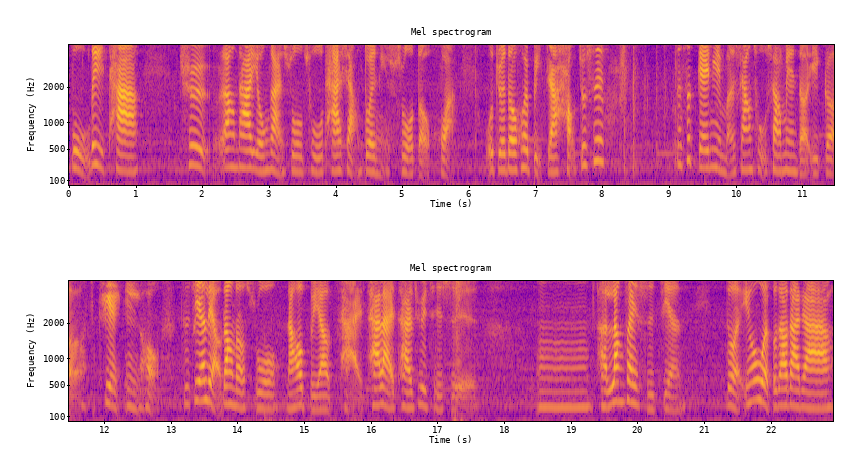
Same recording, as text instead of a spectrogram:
鼓励他去让他勇敢说出他想对你说的话，我觉得会比较好。就是只是给你们相处上面的一个建议吼，直截了当的说，然后不要猜，猜来猜去，其实嗯很浪费时间。对，因为我也不知道大家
